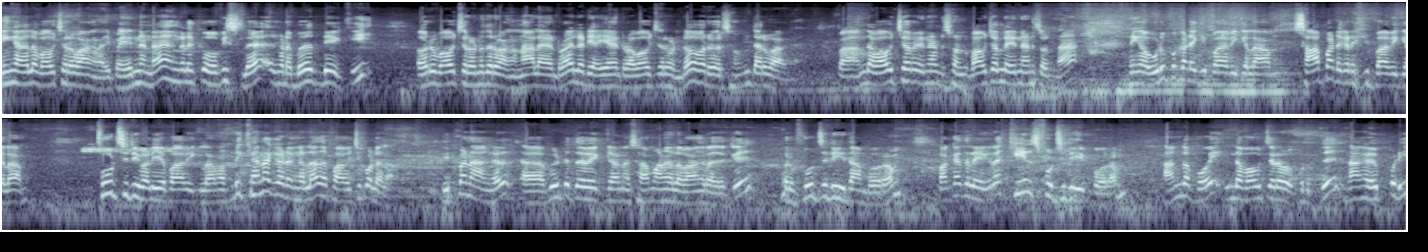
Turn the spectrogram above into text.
நீங்கள் அதில் வவுச்சரை வாங்கலாம். இப்போ என்னென்னா எங்களுக்கு ஆஃபீஸில் எங்களோட பர்த்டேக்கு ஒரு வவுச்சர் ஒன்று தருவாங்க. நாலாயிரம் ரூபா இல்லாட்டி ஐயாயிரம் ரூபா வவுச்சர் ஒன்று ஒரு வருஷம் தருவாங்க. இப்போ அந்த வவுச்சர் என்னென்னு சொன்ன வவுச்சரில் என்னென்னு சொன்னால் நீங்கள் உடுப்பு கடைக்கு பாவிக்கலாம் சாப்பாடு கடைக்கு பாவிக்கலாம் ஃபுட் சிட்டி வழியை பாவிக்கலாம் அப்படி கிணக்கிடங்களில் அதை பாவிச்சு கொள்ளலாம். இப்போ நாங்கள் வீட்டு தேவைக்கான சாமான்களை வாங்குறதுக்கு ஒரு ஃபுட் சிட்டிக்கு தான் போகிறோம் பக்கத்தில் இருக்கிற கீல்ஸ் ஃபுட் சிட்டிக்கு போகிறோம் அங்கே போய் இந்த வவுச்சரை கொடுத்து நாங்கள் எப்படி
